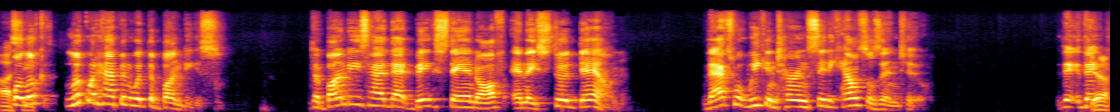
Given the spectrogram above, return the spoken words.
uh, well seats. look look what happened with the bundys the bundys had that big standoff and they stood down that's what we can turn city councils into they, they, yeah.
